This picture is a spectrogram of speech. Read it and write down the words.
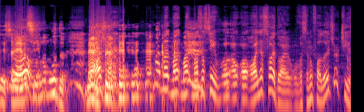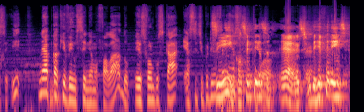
Isso não, era cinema mudo. Né? mas, mas, mas, mas, assim, olha só, Eduardo, você não falou idiotice. E na época que veio o cinema falado, eles foram buscar esse tipo de Sim, com certeza. É, esse tipo de referência.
